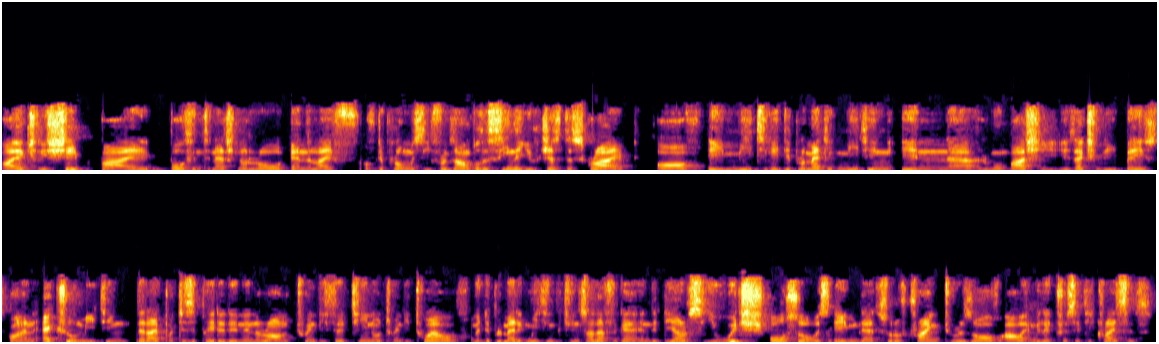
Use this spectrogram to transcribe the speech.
are actually shaped by both international law and the life of diplomacy. For example, the scene that you've just described of a meeting, a diplomatic meeting in uh, Lubumbashi is actually based on an actual meeting that I participated in in around 2013 or 2012, a diplomatic meeting between South Africa and the DRC, which also was aimed at sort of trying to resolve our electricity crisis.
